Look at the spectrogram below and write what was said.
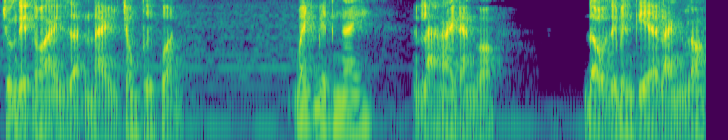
Chuông điện thoại giật này trong túi quần. Bách biết ngay là ai đang gọi. Đầu dưới bên kia lành lót.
